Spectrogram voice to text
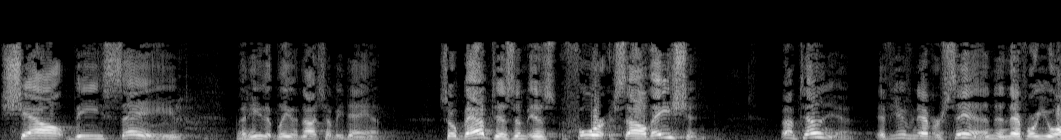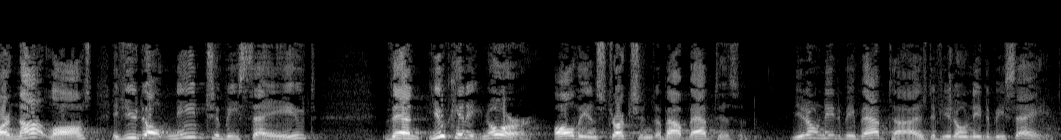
shall be saved, but he that believeth not shall be damned. So baptism is for salvation. But I'm telling you, if you've never sinned and therefore you are not lost, if you don't need to be saved, then you can ignore all the instructions about baptism. You don't need to be baptized if you don't need to be saved.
